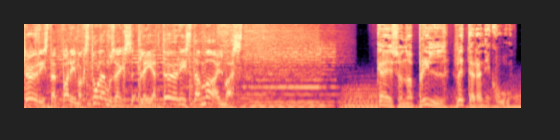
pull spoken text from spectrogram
tööriistad parimaks tulemuseks leiad tööriista maailmast käes on aprill, veteranikuu.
